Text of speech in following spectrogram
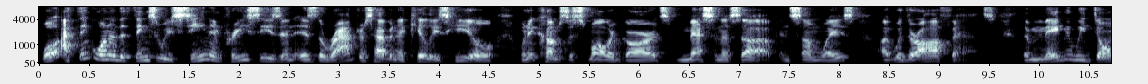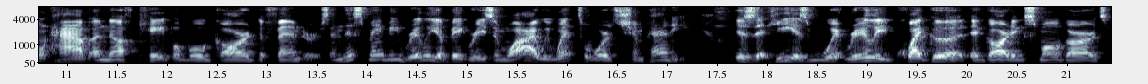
Well, I think one of the things that we've seen in preseason is the Raptors have an Achilles heel when it comes to smaller guards messing us up in some ways uh, with their offense. That maybe we don't have enough capable guard defenders. And this may be really a big reason why we went towards Champagnie is that he is really quite good at guarding small guards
